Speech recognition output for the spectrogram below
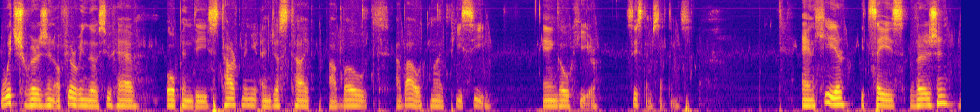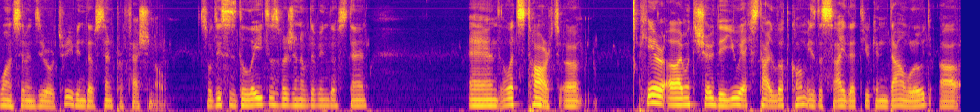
which version of your Windows you have open the start menu and just type about about my PC and go here system settings and here it says version 1703 Windows 10 Professional. So this is the latest version of the Windows 10 and let's start uh, here uh, I want to show you the uxstyle.com is the site that you can download a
